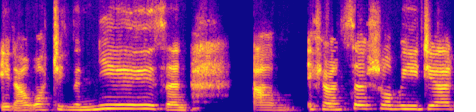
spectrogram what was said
you know, watching the news and um, if you're on social media,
